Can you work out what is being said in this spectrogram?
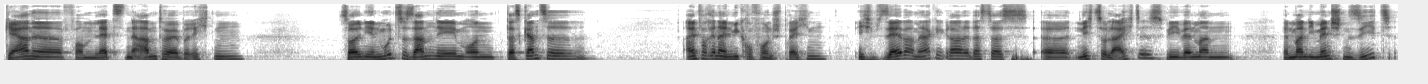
gerne vom letzten Abenteuer berichten, sollen ihren Mut zusammennehmen und das Ganze einfach in ein Mikrofon sprechen. Ich selber merke gerade, dass das äh, nicht so leicht ist, wie wenn man, wenn man die Menschen sieht,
